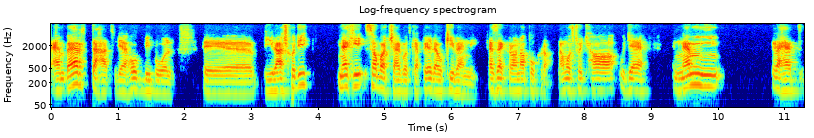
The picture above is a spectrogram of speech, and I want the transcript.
ember, tehát ugye hobbiból bíráskodik, neki szabadságot kell például kivenni ezekre a napokra. Na most, hogyha ugye nem lehet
